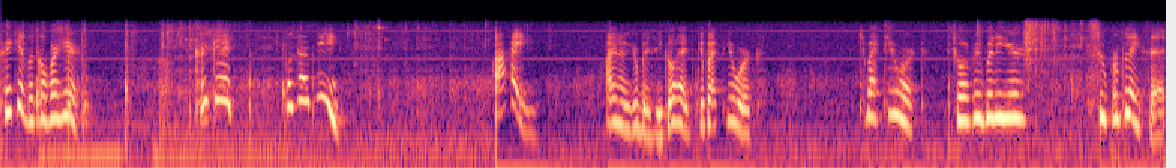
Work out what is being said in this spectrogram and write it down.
Cricket, look over here. Cricket, look at me. Hi. I know you're busy. Go ahead. Get back to your work. Get back to your work. Show everybody your super playset.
